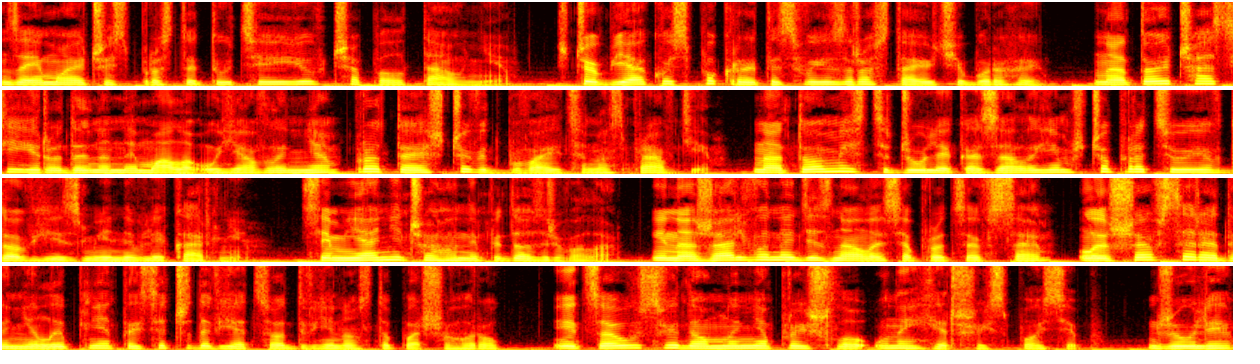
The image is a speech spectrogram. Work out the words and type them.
займаючись проституцією в Чапелтауні, щоб якось покрити свої зростаючі борги. На той час її родина не мала уявлення про те, що відбувається насправді. Натомість Джулія казала їм, що працює в довгій зміни в лікарні. Сім'я нічого не підозрювала, і, на жаль, вони дізналися про це все лише всередині липня 1991 року. І це усвідомлення прийшло у найгірший спосіб. Джулі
